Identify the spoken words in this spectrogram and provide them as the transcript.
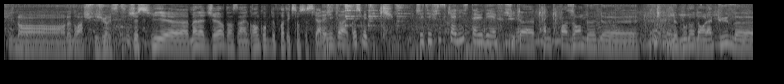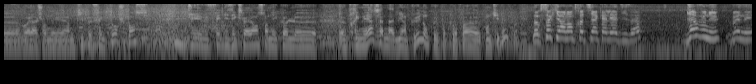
Je suis dans le droit, je suis juriste. Je suis euh, manager dans un grand groupe de protection sociale. J'étais à cosmétique. J'étais fiscaliste à EDF. Suite à 33 ans de, de, boulot dans la pub, euh, voilà, j'en ai un petit peu fait le tour, je pense. J'ai fait des expériences en école euh, primaire, ça m'a bien plu, donc pourquoi pas continuer. Donc ceux qui ont un entretien calé à 10h, bienvenue, venez.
